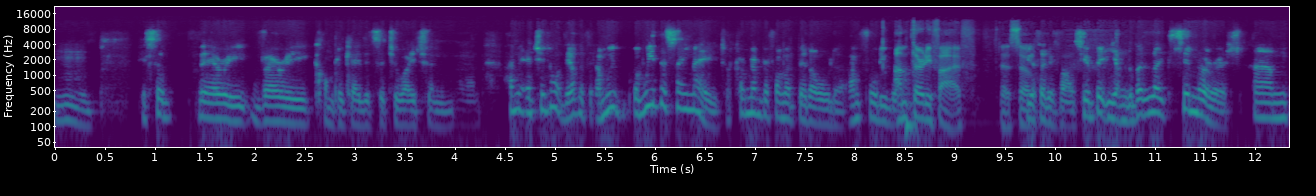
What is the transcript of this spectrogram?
Mm. It's a very, very complicated situation. Um, I mean, do you know what the other thing? Are we, are we the same age? I can't remember if I'm a bit older. I'm 41. I'm 35. So you're 35. So you're a bit younger, but like similar-ish. Um,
